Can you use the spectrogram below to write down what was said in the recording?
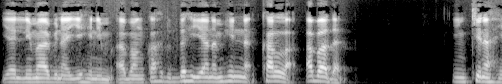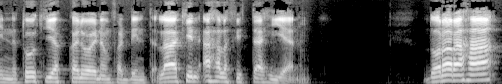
yalli ma binayehinim abankah dudda hiyanam hinna kalla abadan inkina hinna toti yakkalewainam fadinta lakin ahla fitta hiyanam doraraha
